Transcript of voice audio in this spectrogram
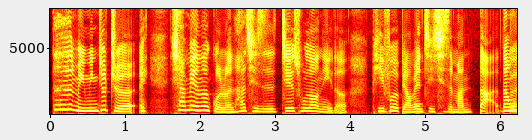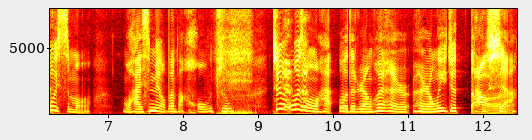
但是明明就觉得哎，下面那滚轮它其实接触到你的皮肤的表面积其实蛮大的，但为什么我还是没有办法 hold 住？就为什么我还我的人会很很容易就倒下？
